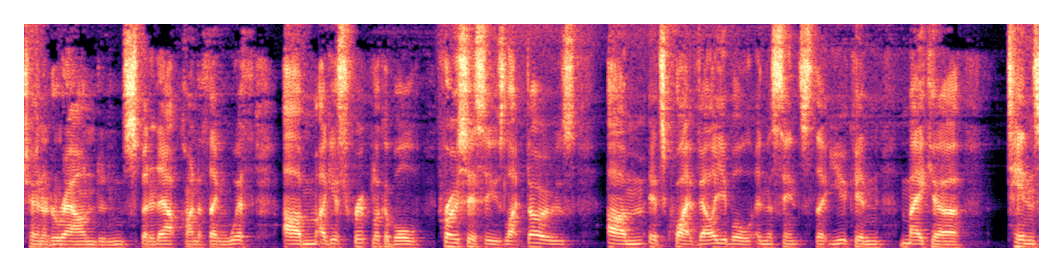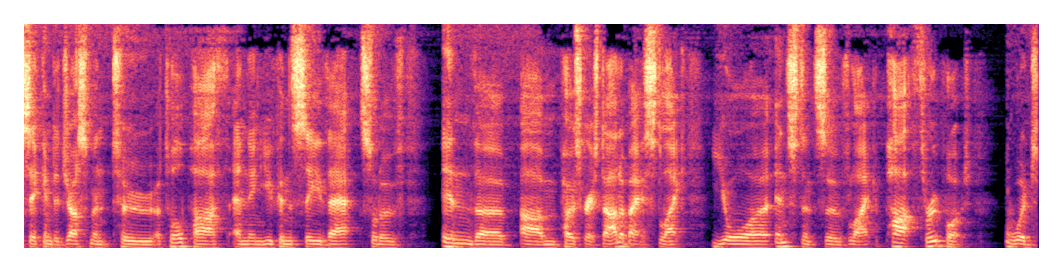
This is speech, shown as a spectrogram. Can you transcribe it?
turn it around and spit it out kind of thing with um, i guess replicable processes like those um, it's quite valuable in the sense that you can make a 10 second adjustment to a toolpath and then you can see that sort of in the um, postgres database like your instance of like part throughput would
